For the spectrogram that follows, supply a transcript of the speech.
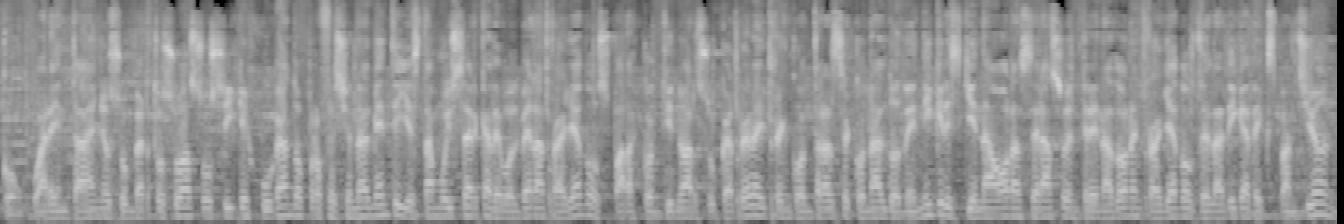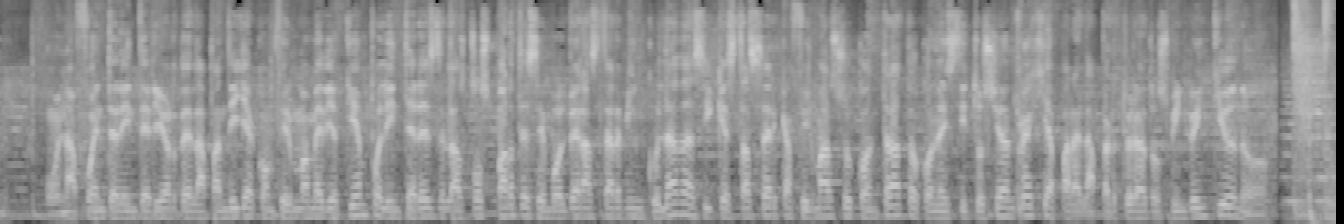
Con 40 años, Humberto Suazo sigue jugando profesionalmente y está muy cerca de volver a Rayados para continuar su carrera y reencontrarse con Aldo de Nigris, quien ahora será su entrenador en Rayados de la Liga de Expansión. Una fuente de interior de la pandilla confirmó a medio tiempo el interés de las dos partes en volver a estar vinculadas y que está cerca a firmar su contrato con la institución regia para la apertura 2021.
